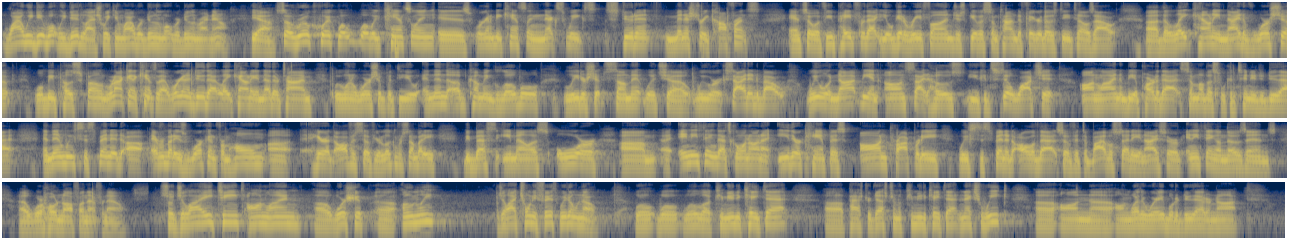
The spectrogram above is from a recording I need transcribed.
why we did what we did last week and why we're doing what we're doing right now. Yeah. So real quick, what, what we're canceling is we're going to be canceling next week's student ministry conference. And so if you paid for that, you'll get a refund. Just give us some time to figure those details out. Uh, the Lake County Night of Worship will be postponed. We're not going to cancel that. We're going to do that Lake County another time. We want to worship with you. And then the upcoming Global Leadership Summit, which uh, we were excited about. We will not be an on site host. You can still watch it online and be a part of that. Some of us will continue to do that. And then we've suspended, uh, everybody's working from home uh, here at the office. So if you're looking for somebody, be best to email us or um, uh, anything that's going on at either campus on property. We've suspended all of that. So if it's a Bible study, and I serve, anything on those ends, uh, we're holding off on that for now. So July 18th, online uh, worship uh, only. July 25th, we don't know. Yeah. We'll, we'll, we'll communicate that. Uh, Pastor Dustin will communicate that next week uh, on, uh, on whether we're able to do that or not.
